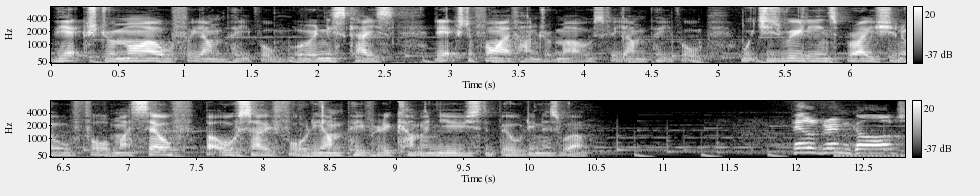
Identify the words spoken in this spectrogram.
the extra mile for young people, or in this case, the extra 500 miles for young people, which is really inspirational for myself, but also for the young people who come and use the building as well. Pilgrim God,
